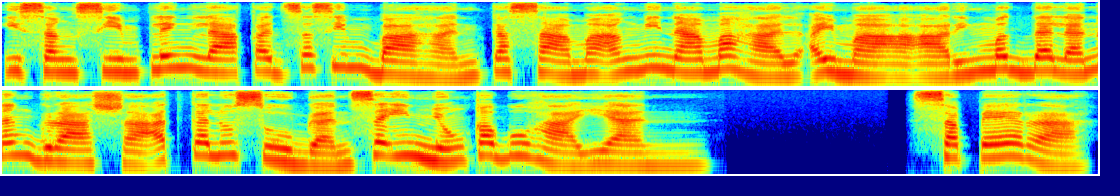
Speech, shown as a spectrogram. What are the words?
isang simpleng lakad sa simbahan kasama ang minamahal ay maaaring magdala ng grasya at kalusugan sa inyong kabuhayan. Sa pera,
